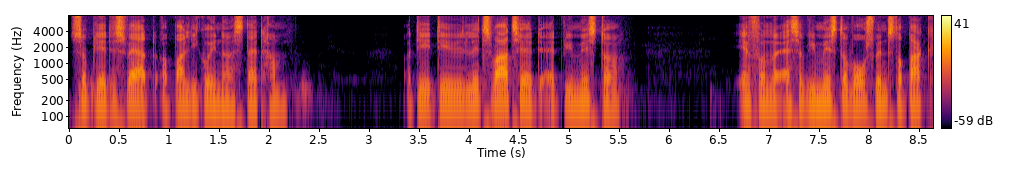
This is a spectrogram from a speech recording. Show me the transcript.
så bliver det svært at bare lige gå ind og erstatte ham. Og det, det er lidt svar til, at, at vi mister for, altså, vi mister vores venstre bak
